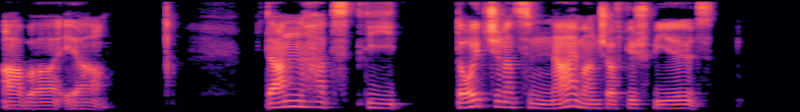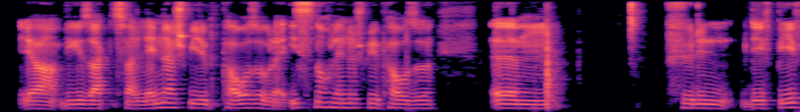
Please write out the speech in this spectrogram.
Aber ja. Dann hat die deutsche Nationalmannschaft gespielt ja, wie gesagt, es war Länderspielpause oder ist noch Länderspielpause. Ähm, für den DFB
